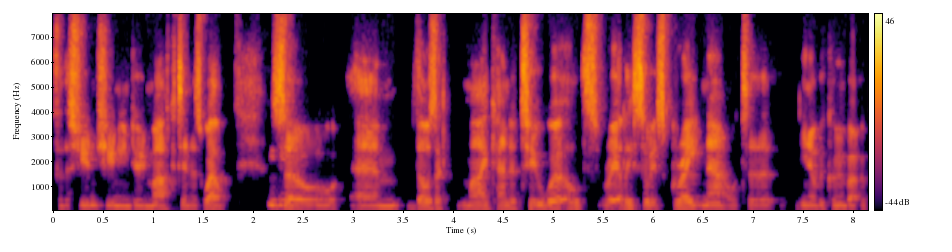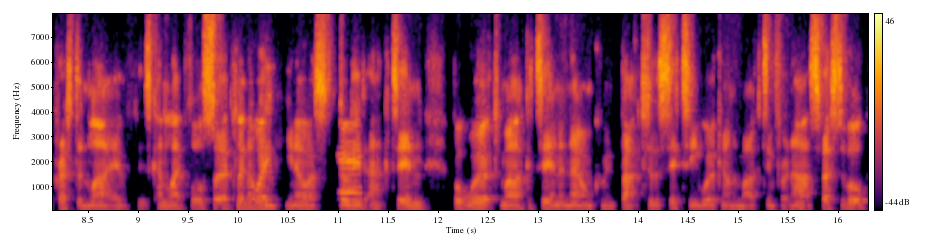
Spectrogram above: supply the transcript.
for the Students' Union doing marketing as well. Mm-hmm. So um, those are my kind of two worlds, really. So it's great now to, you know, be coming back with Preston Live. It's kind of like full circle in a way. You know, I studied yeah. acting, but worked marketing, and now I'm coming back to the city working on the marketing for an arts festival.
